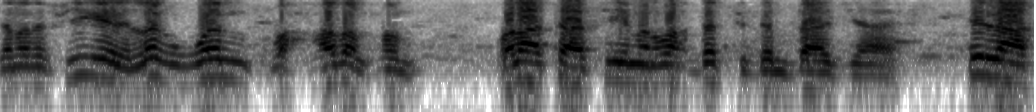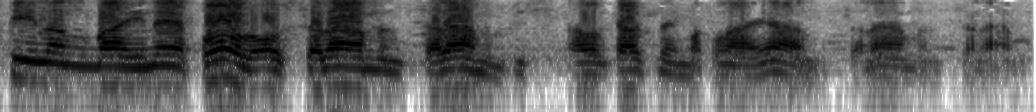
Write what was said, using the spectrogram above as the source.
janada fiigeeda lagwan wax hadal xun walaa taatiiman wax dadka dambaajihay ilaa qiilan mayne qool oo salaaman salaaman bis halkaas lay maqlaayaan salaaman salaaman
